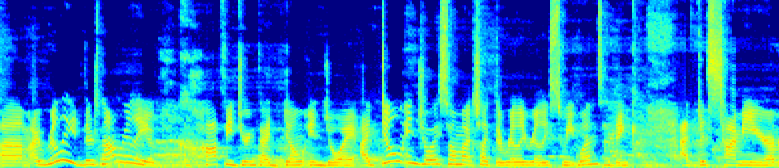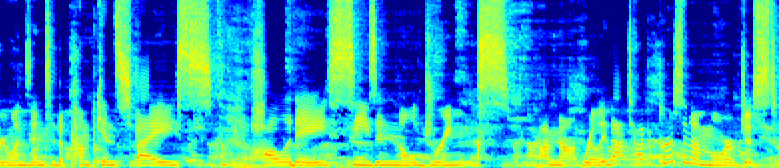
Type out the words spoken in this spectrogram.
Um, I really, there's not really a coffee drink I don't enjoy. I don't enjoy so much like the really, really sweet ones. I think at this time of year, everyone's into the pumpkin spice, holiday seasonal drinks. I'm not really that type of person. I'm more of just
